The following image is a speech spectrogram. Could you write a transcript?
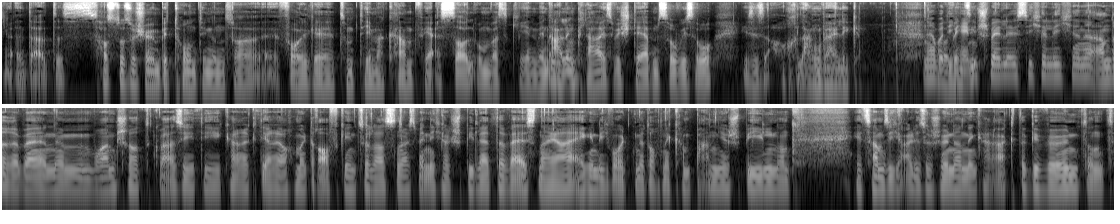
Ja, das hast du so schön betont in unserer Folge zum Thema Kampf. Ja, es soll um was gehen. Wenn mhm. allen klar ist, wir sterben sowieso, ist es auch langweilig. Ja, aber, aber die Hemmschwelle ist sicherlich eine andere, bei einem One-Shot quasi die Charaktere auch mal draufgehen zu lassen, als wenn ich als Spielleiter weiß, naja, eigentlich wollten wir doch eine Kampagne spielen und jetzt haben sich alle so schön an den Charakter gewöhnt und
